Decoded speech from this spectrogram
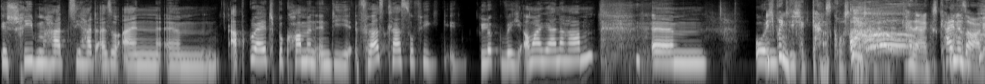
geschrieben hat, sie hat also ein ähm, Upgrade bekommen in die First Class. So viel Glück will ich auch mal gerne haben. ähm, und ich bringe dich hier ganz groß runter. Keine Angst, keine Sorge.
